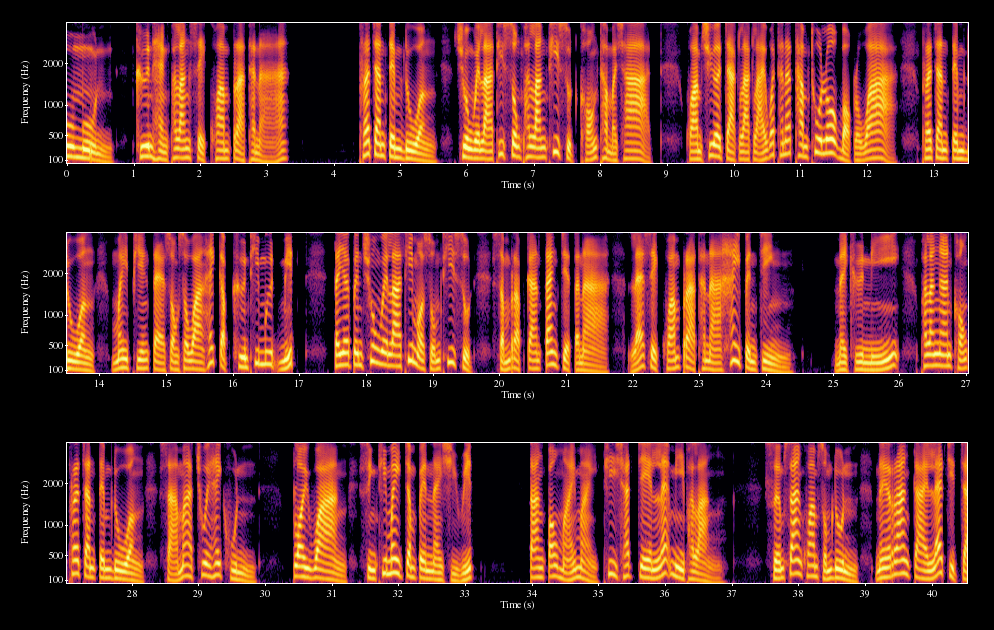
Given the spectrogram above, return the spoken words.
ฟูมูนคืนแห่งพลังเสกความปรารถนา พระจันทร์เต็มดวง ช่วงเวลาที่ทรงพลังที่สุดของธรรมชาติ ความเชื่อจากหลากหลายวัฒนธรรมทั่วโลกบอกเราว่า พระจันทร์เต็มดวงไม่เพียงแต่ส่องสว่างให้กับคืนที่มืดมิด แต่ยังเป็นช่วงเวลาที่เหมาะสมที่สุดสำหรับการตั้งเจตนา และเสกความปรารถนาให้เป็นจริง ในคืนนี้ พลังงานของพระจันทร์เต็มดวงสามารถช่วยให้คุณ ปล่อยวางสิ่งที่ไม่จำเป็นในชีวิต ตั้งเป้าหมายใหม่ที่ชัดเจนและมีพลัง เสริมสร้างความสมดุลในร่างกายและจิตใจ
